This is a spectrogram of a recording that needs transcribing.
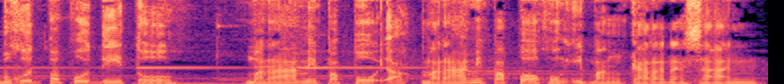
Bukod pa po dito, marami pa po, marami pa po akong ibang karanasan.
